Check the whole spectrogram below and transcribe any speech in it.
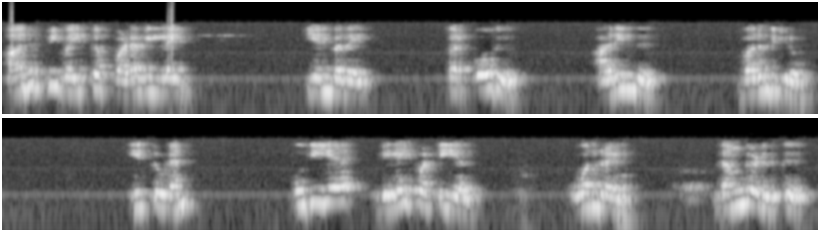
அனுப்பி வைக்கப்படவில்லை என்பதை தற்போது அறிந்து வருந்துகிறோம். இத்துடன் புதிய விலைப்பட்டியல் ஒன்றை தங்களுக்கு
